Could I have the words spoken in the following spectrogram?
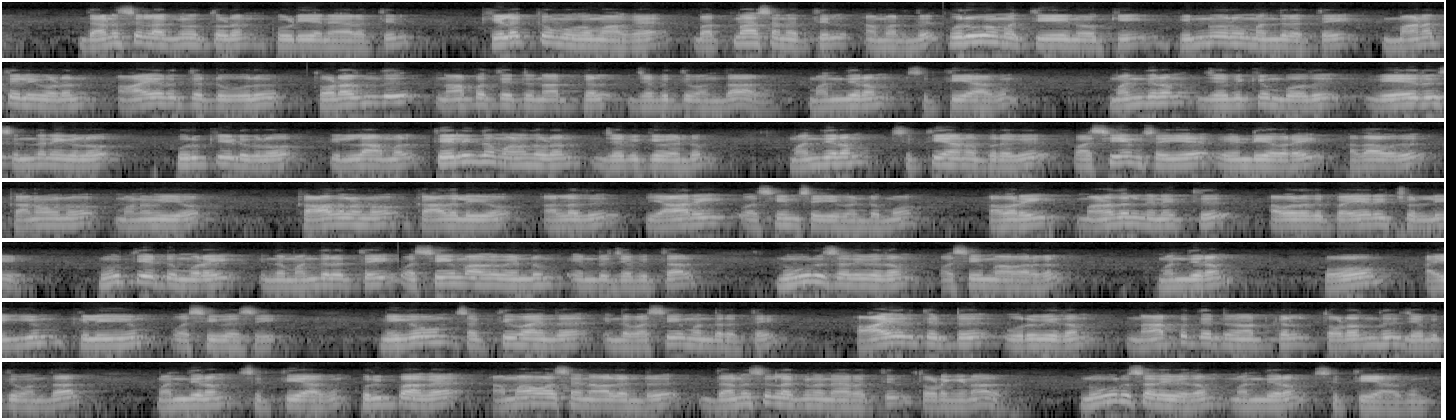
தனுசு லக்னத்துடன் கூடிய நேரத்தில் கிழக்கு முகமாக பத்மாசனத்தில் அமர்ந்து புருவ மத்தியை நோக்கி பின்வரும் மந்திரத்தை மனத்தெளிவுடன் ஆயிரத்தெட்டு ஒரு தொடர்ந்து நாற்பத்தெட்டு நாட்கள் ஜபித்து வந்தால் மந்திரம் சித்தியாகும். மந்திரம் ஜபிக்கும்போது வேறு சிந்தனைகளோ குறுக்கீடுகளோ இல்லாமல் தெளிந்த மனதுடன் ஜபிக்க வேண்டும். மந்திரம் சித்தியான பிறகு வசியம் செய்ய வேண்டியவரை அதாவது கணவனோ மனைவியோ காதலனோ காதலியோ அல்லது யாரை வசியம் செய்ய வேண்டுமோ அவரை மனதில் நினைத்து அவரது பெயரைச் சொல்லி நூற்றி எட்டு முறை இந்த மந்திரத்தை வசியமாக வேண்டும் என்று ஜபித்தால் நூறு சதவீதம் வசியமாவார்கள். மந்திரம் ஓம் ஐயும் கிளியும் வசி வசி மிகவும் சக்தி வாய்ந்த இந்த வசிய மந்திரத்தை ஆயிரத்தெட்டு ஒரு வீதம் நாற்பத்தெட்டு நாட்கள் தொடர்ந்து ஜெபித்து வந்தால் மந்திரம் சித்தியாகும். குறிப்பாக அமாவாசை நாளன்று தனுசு லக்ன நேரத்தில் தொடங்கினால் நூறு சதவீதம் மந்திரம் சித்தியாகும்.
